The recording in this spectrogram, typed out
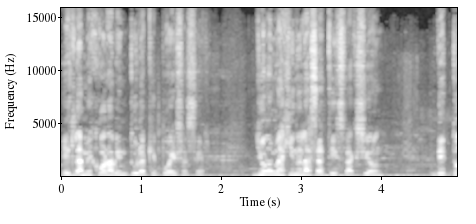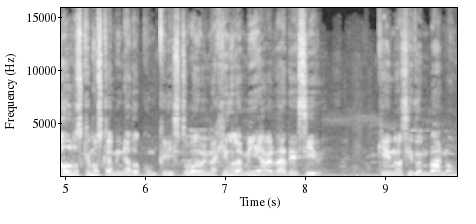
es la mejor aventura que puedes hacer. Yo me imagino la satisfacción de todos los que hemos caminado con Cristo. Bueno, me imagino la mía, ¿verdad? De decir que no ha sido en vano,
